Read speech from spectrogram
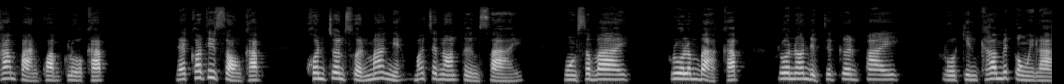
ข้ามผ่านความกลัวครับ และข้อที่สองครับ คนจนส่วนมากเนี่ยมักจะนอนตื่นสาย ห่วงสบาย กลัวลำบากครับ กลัวนอนดึกจนเกินไป กลัวกินข้าวไม่ตรงเวลา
